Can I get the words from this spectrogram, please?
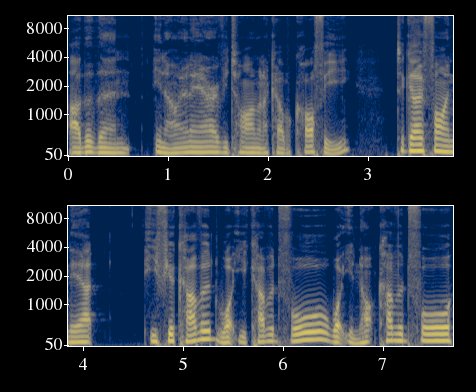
other than you know an hour of your time and a cup of coffee, to go find out if you're covered, what you're covered for, what you're not covered for.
